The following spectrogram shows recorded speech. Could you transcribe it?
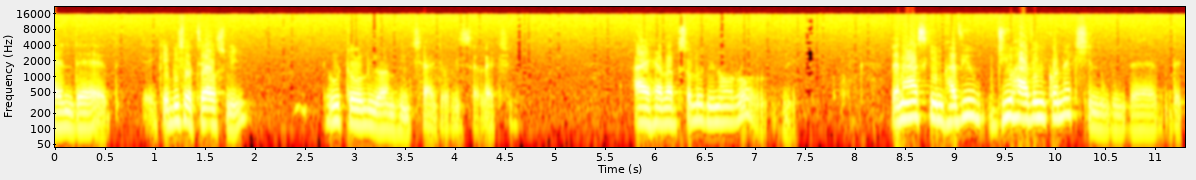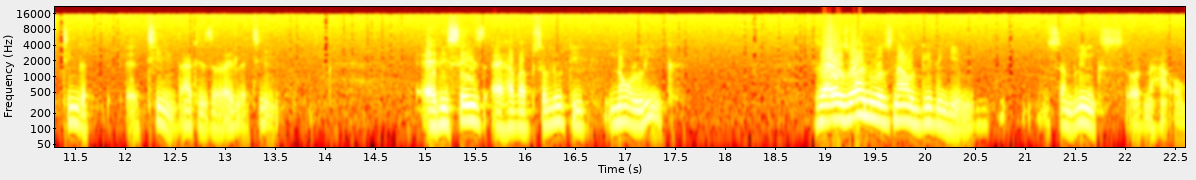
And uh, Kibicho tells me, who told you I'm in charge of this election? I have absolutely no role in it. Then I ask him, have you, do you have any connection with the, the Tinga uh, team, that is Raila team? And he says, I have absolutely no link. So I was one who was now giving him some links on how,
